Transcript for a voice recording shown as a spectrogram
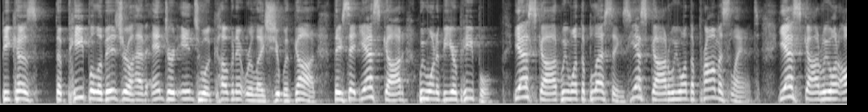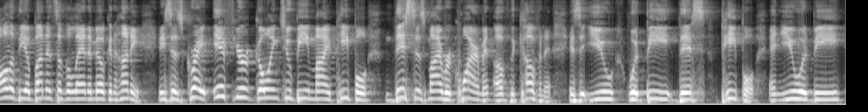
Because the people of Israel have entered into a covenant relationship with God. They said, Yes, God, we want to be your people. Yes, God, we want the blessings. Yes, God, we want the promised land. Yes, God, we want all of the abundance of the land of milk and honey. And he says, Great, if you're going to be my people, this is my requirement of the covenant, is that you would be this people and you would be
